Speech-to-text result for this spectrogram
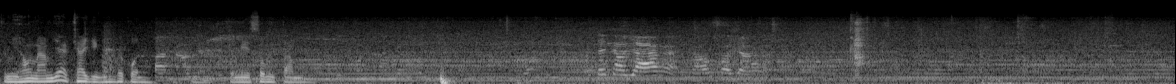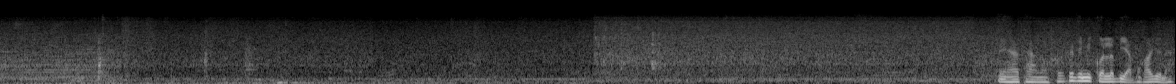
จะมีห้องน้ำแยกชายหญิงนะทุกคน จะมีส้มตำใช้กาวยางอะกาวกาวยางอะ นี่ฮะทางของเขาก็จะมีกฎระเบียบของเขาอยู่นะ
